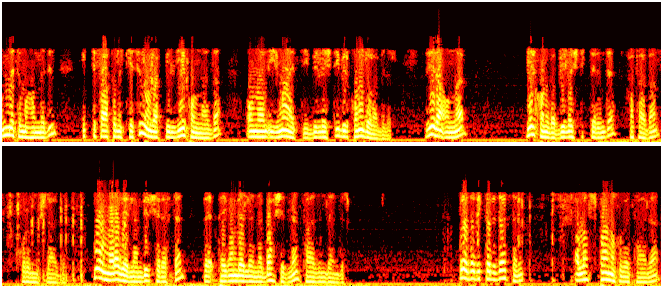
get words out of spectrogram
ümmeti Muhammed'in ittifakını kesin olarak bildiği konularda onların icma ettiği, birleştiği bir konu da olabilir. Zira onlar bir konuda birleştiklerinde hatadan korunmuşlardı. Bu onlara verilen bir şereften ve peygamberlerine bahşedilen tazimdendir. Burada dikkat ederseniz Allah subhanahu ve teala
